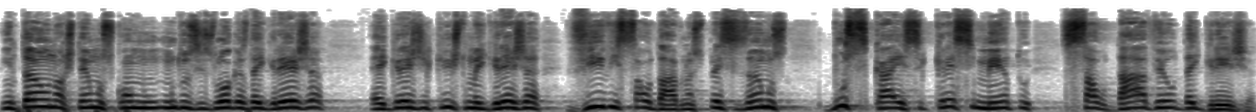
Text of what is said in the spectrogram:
Então, nós temos como um dos slogans da igreja, é a igreja de Cristo, uma igreja viva e saudável. Nós precisamos buscar esse crescimento saudável da igreja.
